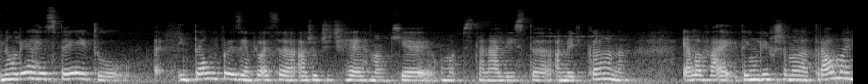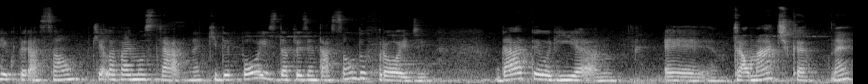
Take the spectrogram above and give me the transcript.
não lê a respeito. Então, por exemplo, essa, a Judith Herman, que é uma psicanalista americana, ela vai tem um livro que chama Trauma e Recuperação, que ela vai mostrar né, que depois da apresentação do Freud da teoria é, traumática, né,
